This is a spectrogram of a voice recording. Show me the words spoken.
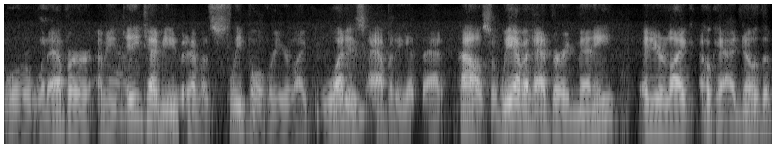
or whatever. I mean, anytime you even have a sleepover, you're like, what is happening at that house? And we haven't had very many. And you're like, okay, I know the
